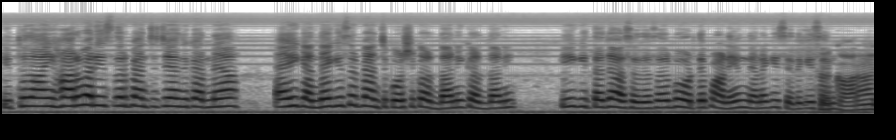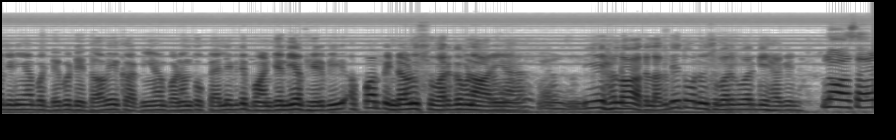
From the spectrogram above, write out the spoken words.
ਕਿੱਥੋਂ ਦਾ ਅਸੀਂ ਹਰ ਵਾਰੀ ਸਰਪੰਚ ਚੇਂਜ ਕਰਨੇ ਆ। ਇਹੀ ਕਹਿੰਦੇ ਕਿ ਸਰਪੰਚ ਕੁਛ ਕਰਦਾ ਨਹੀਂ ਕਰਦਾ ਨਹੀਂ ਕੀ ਕੀਤਾ ਜਾ ਸਕਦਾ? ਸਰ ਵੋਟ ਤੇ ਪਾਣੇ ਹੁੰਦੇ ਆ ਨਾ ਕਿਸੇ ਤੇ ਕਿਸੇ ਨੂੰ। ਸਰਕਾਰਾਂ ਜਿਹੜੀਆਂ ਵੱਡੇ ਵੱਡੇ ਦਾਅਵੇ ਕਰਦੀਆਂ ਬਣਨ ਤੋਂ ਪਹਿਲੇ ਵੀ ਤੇ ਬਣ ਜਾਂਦੀਆਂ ਫਿਰ ਵੀ ਆਪਾਂ ਪਿੰਡਾਂ ਨੂੰ ਸਵਰਗ ਬਣਾ ਰਹੇ ਹਾਂਜੀ। ਵੀ ਇਹ ਹਾਲਾਤ ਲੱਗਦੇ ਤੁਹਾਨੂੰ ਸਵਰਗ ਵਰਗੇ ਹੈਗੇ ਨੇ? ਨਾ ਸਰ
